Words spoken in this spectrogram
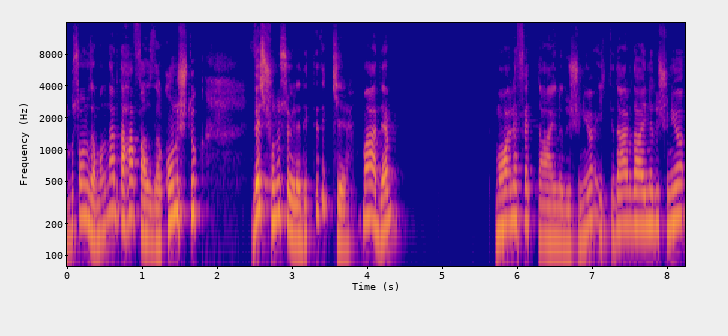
bu son zamanlar daha fazla konuştuk. Ve şunu söyledik dedik ki madem muhalefet de aynı düşünüyor, iktidar da aynı düşünüyor.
